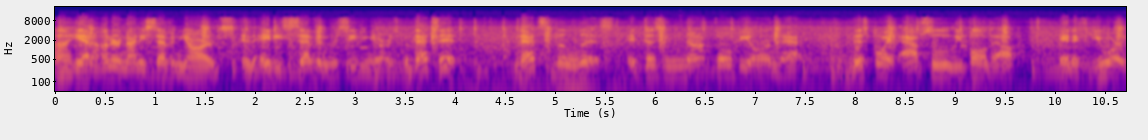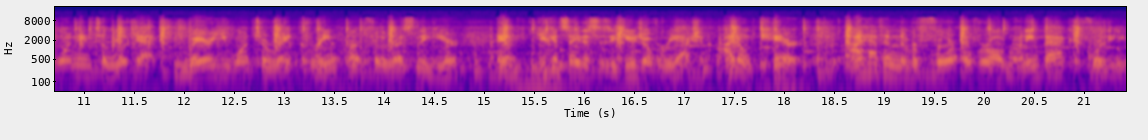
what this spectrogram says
Uh, he had 197 yards and 87 receiving yards, but that's it. That's the list. It does not go beyond that. This boy absolutely balled out. And if you are wanting to look at where you want to rank Kareem Hunt for the rest of the year, and you can say this is a huge overreaction, I don't care. I have him number four overall running back for the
